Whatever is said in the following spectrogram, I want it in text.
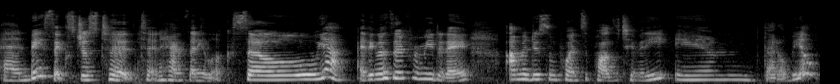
and basics just to, to enhance any look. So yeah, I think that's it for me today. I'm going to do some points of positivity and that'll be all.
